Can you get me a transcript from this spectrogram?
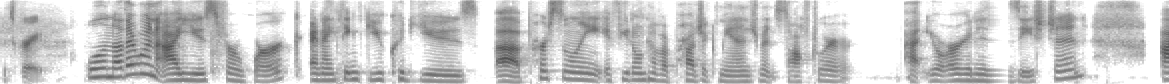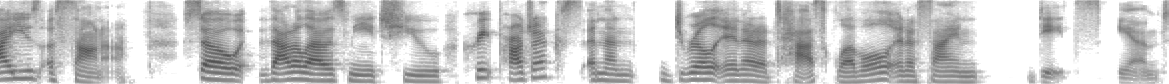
It's great. Well, another one I use for work, and I think you could use uh, personally if you don't have a project management software at your organization, I use Asana. So that allows me to create projects and then drill in at a task level and assign dates. And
